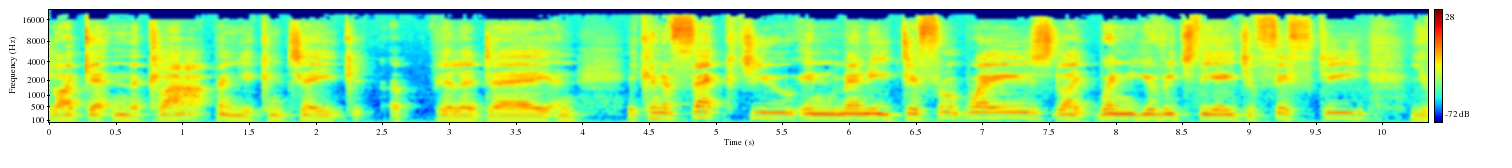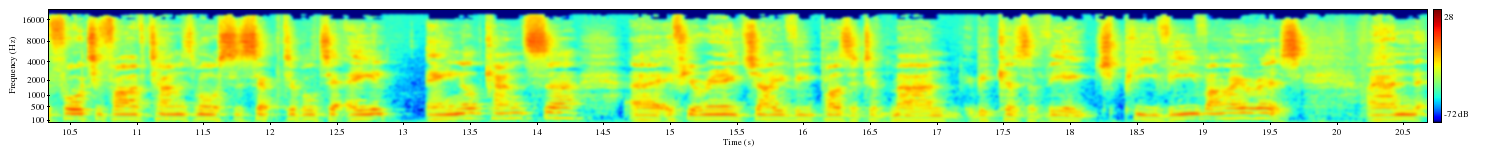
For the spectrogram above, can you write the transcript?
like getting the clap, and you can take a pill a day, and it can affect you in many different ways. Like when you reach the age of 50, you're 45 times more susceptible to anal cancer. Uh, if you're an HIV positive man because of the HPV virus, and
